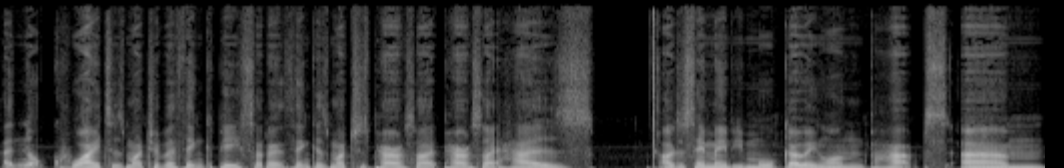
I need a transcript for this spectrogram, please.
uh, not quite as much of a think piece, I don't think, as much as Parasite. Parasite has, I'll just say maybe more going on, perhaps. Um,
